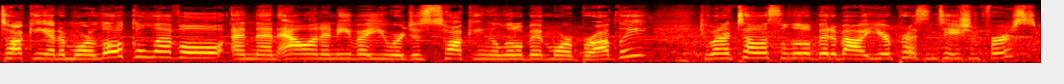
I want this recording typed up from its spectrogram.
talking at a more local level, and then Alan and Eva, you were just talking a little bit more broadly. Do you want to tell us a little bit about your presentation first?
